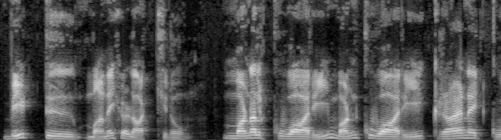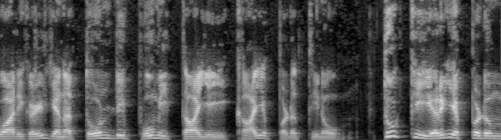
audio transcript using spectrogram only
வீட்டு மனைகளாக்கினோம். மணல் குவாரி மண் குவாரி கிரானைட் குவாரிகள் என தோண்டி பூமித்தாயை காயப்படுத்தினோம். தூக்கி எறியப்படும்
